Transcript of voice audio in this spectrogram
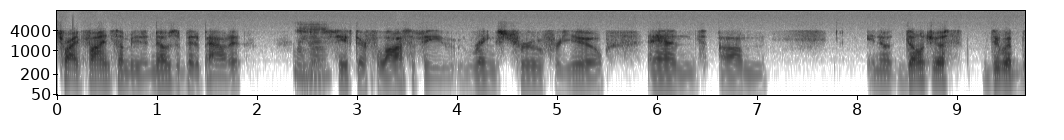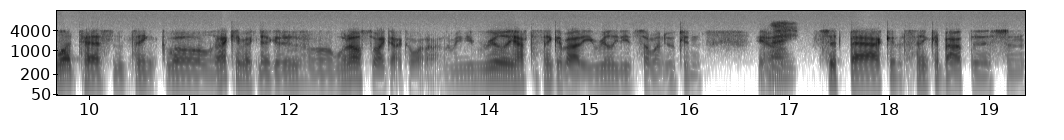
try and find somebody that knows a bit about it you know, Mhm. see if their philosophy rings true for you, and um, you know, don't just do a blood test and think, well, that came back negative. Well, what else do I got going on? I mean, you really have to think about it. You really need someone who can, you know, Right. sit back and think about this and.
